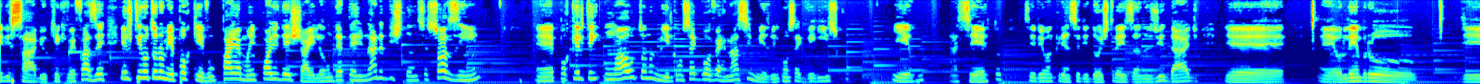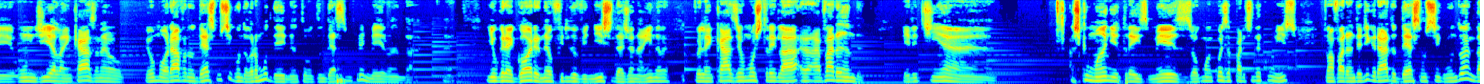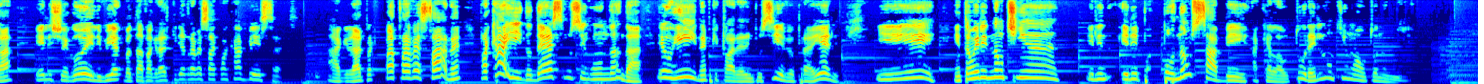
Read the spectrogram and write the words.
ele sabe o que, é que vai fazer, ele tem autonomia. Por quê? O pai e a mãe podem deixar ele a uma determinada distância sozinho, é, porque ele tem uma autonomia, ele consegue governar a si mesmo, ele consegue ver risco e erro, acerto. Você vê uma criança de 2, 3 anos de idade. É, é, eu lembro de um dia lá em casa, né? Eu, eu morava no 12, agora mudei, né? Estou no 11 andar. E o Gregório, né, o filho do Vinícius, da Janaína, foi lá em casa e eu mostrei lá a varanda. Ele tinha, acho que um ano e três meses, alguma coisa parecida com isso. Então a varanda é de grade, o décimo segundo andar. Ele chegou, ele via, botava a grade, queria atravessar com a cabeça. A grade para atravessar, né? Para cair no décimo segundo andar. Eu ri, né? Porque, claro, era impossível para ele. E então ele não tinha ele, ele, por não saber aquela altura, ele não tinha uma autonomia.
